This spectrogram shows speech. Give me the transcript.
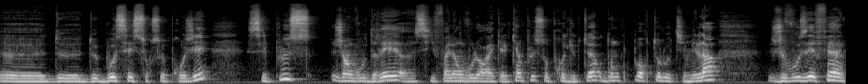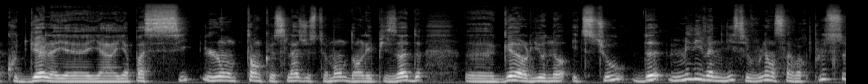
euh, de, bosser sur ce projet. C'est plus, j'en voudrais, euh, s'il fallait en vouloir à quelqu'un, plus au producteur, donc Portolotti. Mais là, je vous ai fait un coup de gueule il n'y a, pas si longtemps que cela, justement, dans l'épisode euh, Girl You Know It's True de Milli Vanilli, si vous voulez en savoir plus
